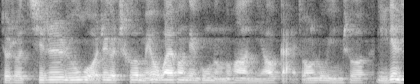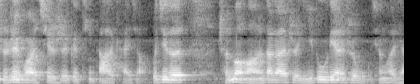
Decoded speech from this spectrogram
就是说，其实如果这个车没有外放电功能的话，你要改装露营车，锂电池这块其实是个挺大的开销。我记得成本好像大概是一度电是五千块钱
